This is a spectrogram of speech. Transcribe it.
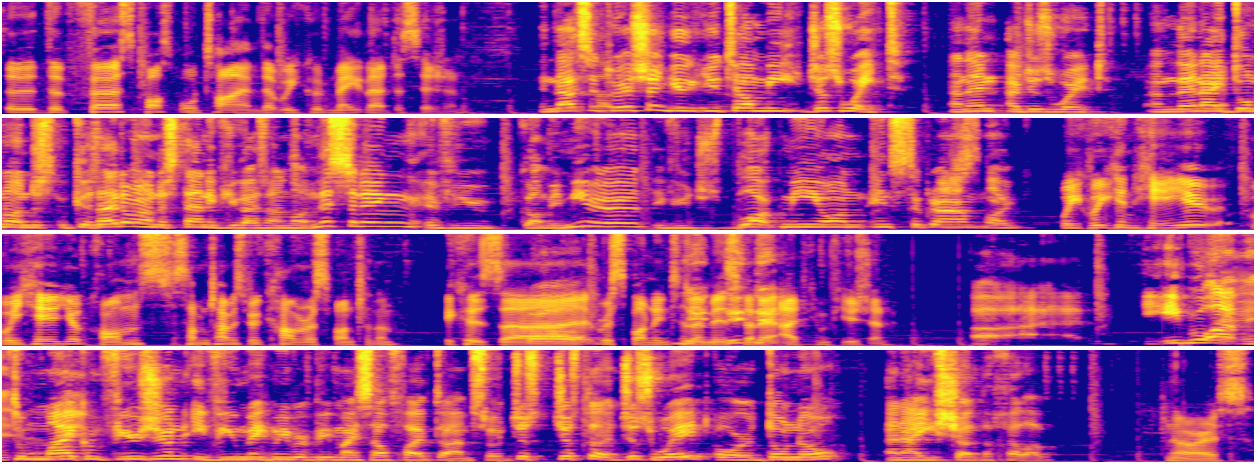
the, the first possible time that we could make that decision. In that situation, you, you tell me just wait, and then I just wait, and then I don't understand because I don't understand if you guys are not listening, if you got me muted, if you just block me on Instagram, like. We, we can hear you. We hear your comms. Sometimes we can't respond to them because uh, Well, responding to the- them is the- going to the- add confusion. It will add to my confusion if you make me repeat myself five times. So just just uh, just wait or don't know, and I shut the hell up. No worries.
